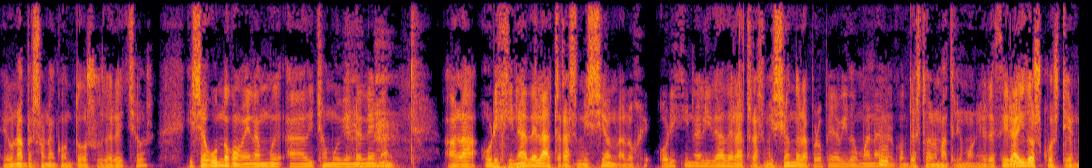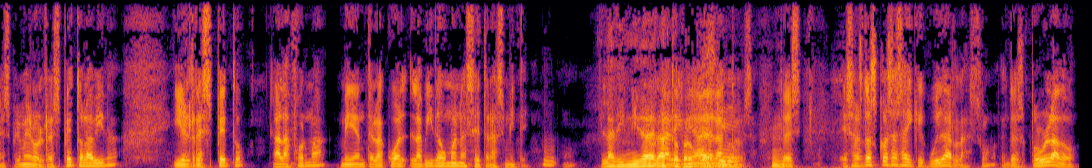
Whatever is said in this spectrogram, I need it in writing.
eh, una persona con todos sus derechos. Y segundo como bien ha, ha dicho muy bien Elena a la originalidad de la transmisión, a la originalidad de la transmisión de la propia vida humana en el mm. contexto del matrimonio. Es decir, hay dos cuestiones. Primero, el respeto a la vida y el respeto a la forma mediante la cual la vida humana se transmite. Mm. La dignidad del acto propio. Mm. Entonces, esas dos cosas hay que cuidarlas. Entonces, por un lado,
